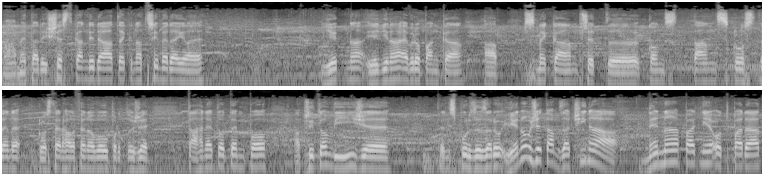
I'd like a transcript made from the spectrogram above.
Máme tady šest kandidátek na tři medaile. Jedna jediná Evropanka a smekám před Eh, Klosterhalfenovou, protože tahne to tempo a přitom ví, že ten spur zezadu, jenomže tam začíná nenápadně odpadat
